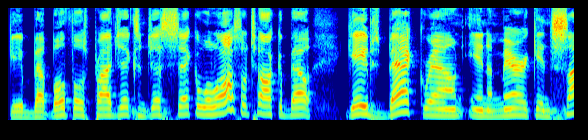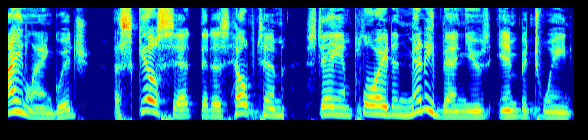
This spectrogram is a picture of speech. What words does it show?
Gabe about both those projects in just a second. We'll also talk about Gabe's background in American Sign Language, a skill set that has helped him stay employed in many venues in between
